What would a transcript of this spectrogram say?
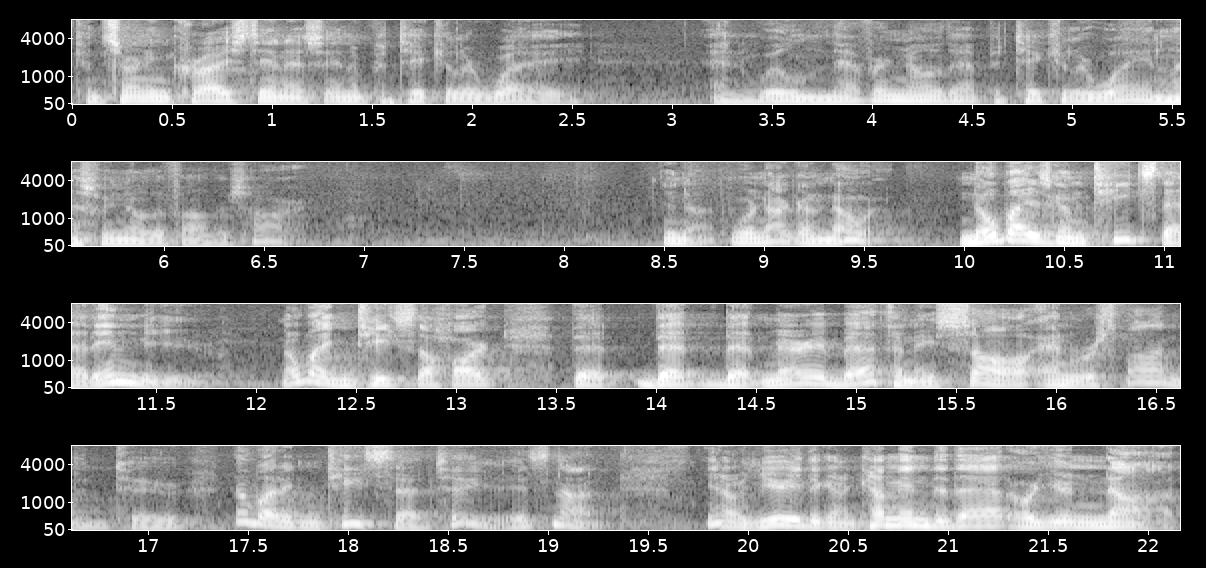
concerning Christ in us in a particular way. And we'll never know that particular way unless we know the Father's heart. You know, we're not going to know it. Nobody's going to teach that into you. Nobody can teach the heart that, that, that Mary Bethany saw and responded to. Nobody can teach that to you. It's not, you know, you're either going to come into that or you're not,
